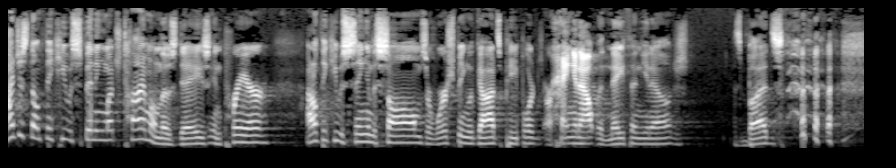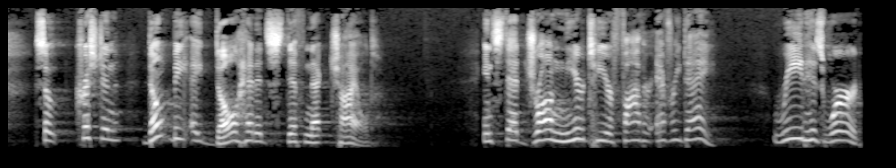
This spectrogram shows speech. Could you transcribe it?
I just don't think he was spending much time on those days in prayer. I don't think he was singing the Psalms or worshiping with God's people or, or hanging out with Nathan, you know, just his buds. so, Christian, don't be a dull headed, stiff necked child. Instead, draw near to your Father every day. Read His Word,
